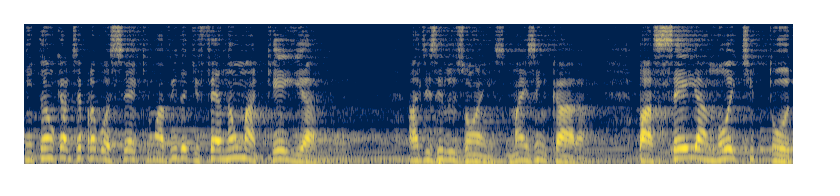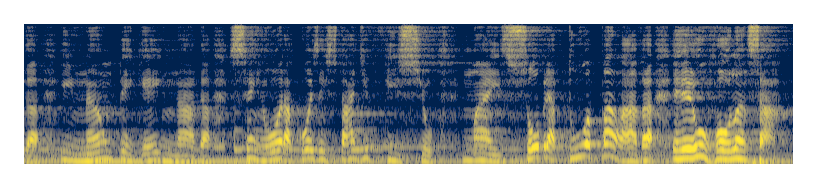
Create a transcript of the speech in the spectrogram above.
Então eu quero dizer para você que uma vida de fé não maqueia as desilusões, mas encara. Passei a noite toda e não peguei nada. Senhor, a coisa está difícil, mas sobre a tua palavra eu vou lançar.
